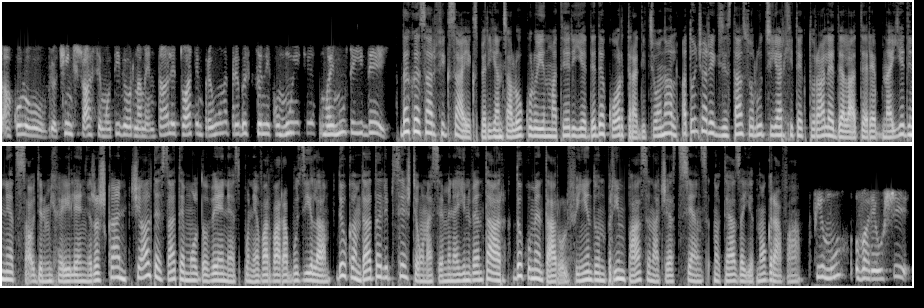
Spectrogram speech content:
acolo vreo 5-6 motive ornamentale, toate împreună trebuie să ne comunice mai multe idei. Dacă s-ar fixa experiența locului în materie de decor tradițional, atunci ar exista soluții arhitecturale de la Terebna Edinet sau din Mihaileni Rășcani și alte state moldovene, spune Varvara Buzila. Deocamdată lipsește un asemenea inventar, documentarul fiind un prim pas în acest sens, notează etnografa. Filmul va reuși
